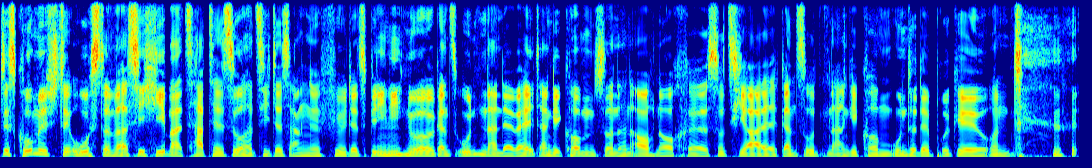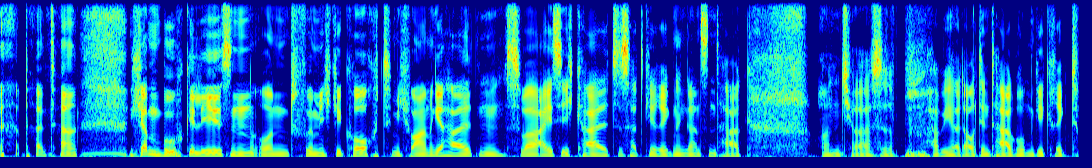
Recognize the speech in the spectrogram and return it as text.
das komischste Ostern, was ich jemals hatte. So hat sich das angefühlt. Jetzt bin ich nicht nur ganz unten an der Welt angekommen, sondern auch noch äh, sozial ganz unten angekommen, unter der Brücke. Und da, ich habe ein Buch gelesen und für mich gekocht, mich warm gehalten. Es war eisig kalt, es hat geregnet den ganzen Tag. Und ja, so habe ich halt auch den Tag rumgekriegt.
